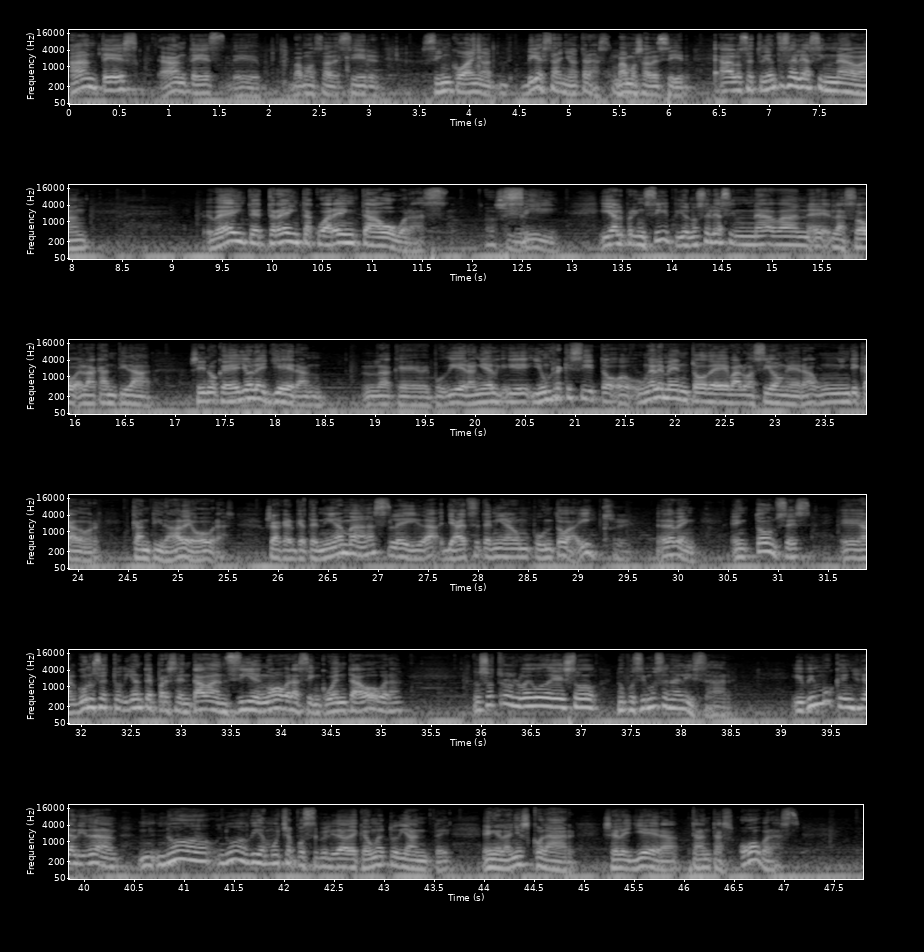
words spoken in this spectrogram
antes, antes de, vamos a decir, cinco años, diez años atrás, vamos a decir, a los estudiantes se le asignaban 20, 30, 40 obras. Así sí. Y al principio no se le asignaban eh, la cantidad, sino que ellos leyeran la que pudieran. Y, el, y un requisito, un elemento de evaluación era un indicador cantidad de obras. O sea que el que tenía más leída ya se tenía un punto ahí. Sí. ven? Entonces, eh, algunos estudiantes presentaban 100 obras, 50 obras. Nosotros luego de eso nos pusimos a analizar y vimos que en realidad no, no había mucha posibilidad de que un estudiante en el año escolar se leyera tantas obras,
